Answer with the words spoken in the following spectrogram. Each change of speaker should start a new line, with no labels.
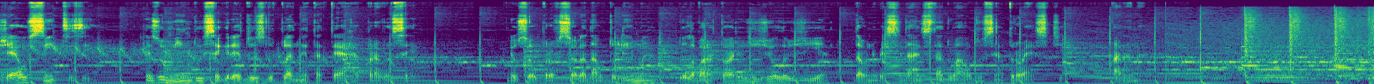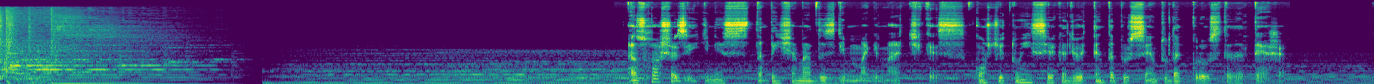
Geossíntese resumindo os segredos do planeta Terra para você. Eu sou o professor Adalto Lima, do Laboratório de Geologia da Universidade Estadual do Centro-Oeste, Paraná. As rochas ígneas, também chamadas de magmáticas, constituem cerca de 80% da crosta da Terra,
